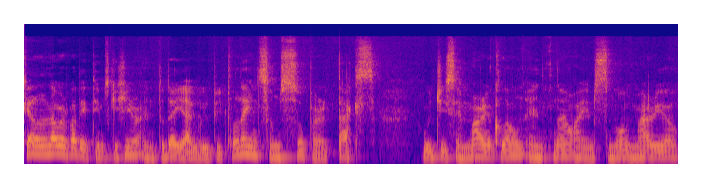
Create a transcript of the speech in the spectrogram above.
Hello everybody, Tymski here and today I will be playing some Super Tux which is a Mario clone and now I am Small Mario.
